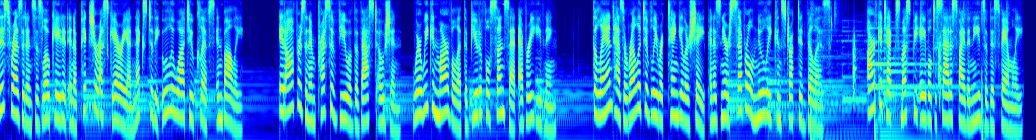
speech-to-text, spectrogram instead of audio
This residence is located in a picturesque area next to the Uluwatu Cliffs in Bali. It offers an impressive view of the vast ocean, where we can marvel at the beautiful sunset every evening. The land has a relatively rectangular shape and is near several newly constructed villas. Architects must be able to satisfy the needs of this family,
